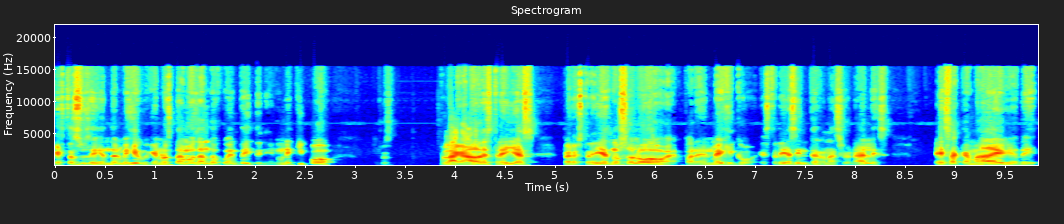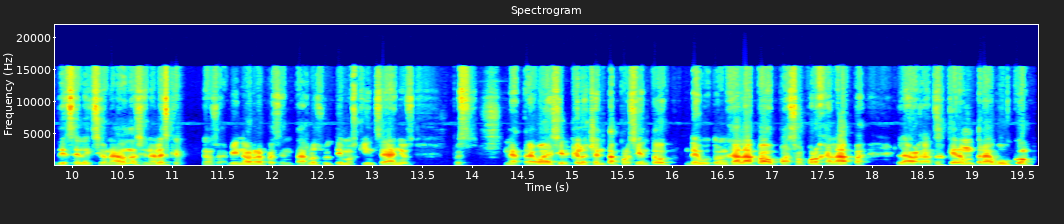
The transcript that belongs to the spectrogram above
¿Qué está sucediendo en México que no estamos dando cuenta? Y tenían un equipo pues, plagado de estrellas, pero estrellas no solo para en México, estrellas internacionales. Esa camada de, de seleccionados nacionales que nos vino a representar los últimos 15 años, pues me atrevo a decir que el 80% debutó en Jalapa o pasó por Jalapa. La verdad es que era un trabuco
